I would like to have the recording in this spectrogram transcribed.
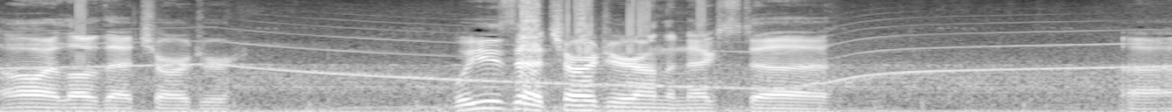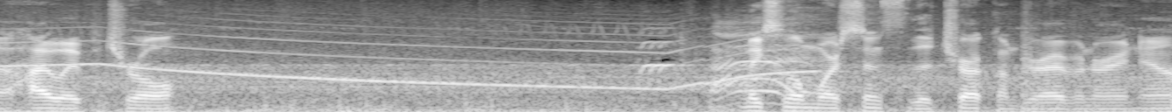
Oh, I love that charger. We'll use that charger on the next uh, uh, highway patrol. Makes a little more sense to the truck I'm driving right now.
